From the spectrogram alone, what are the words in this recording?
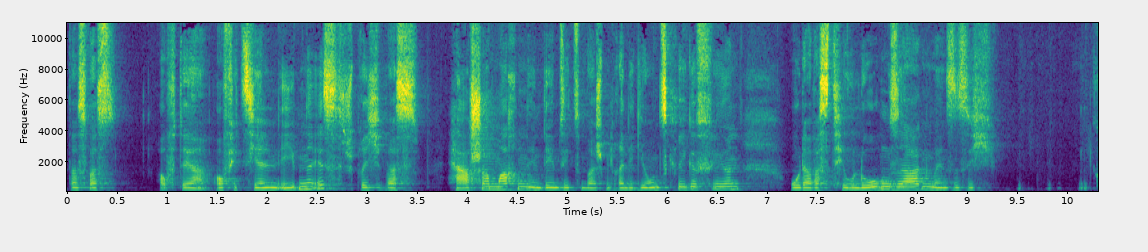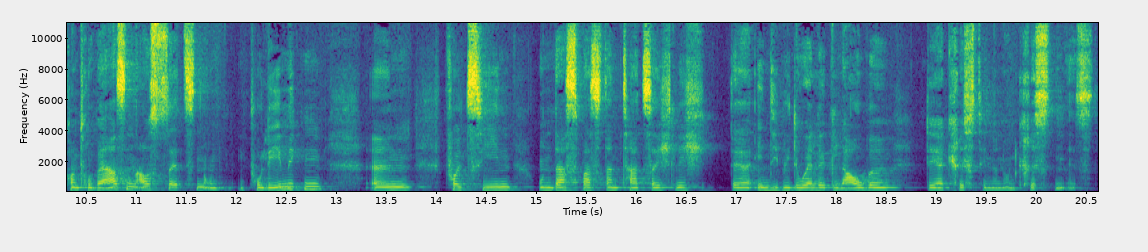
das, was auf der offiziellen Ebene ist, sprich was Herrscher machen, indem sie zum Beispiel Religionskriege führen, oder was Theologen sagen, wenn sie sich Kontroversen aussetzen und Polemiken äh, vollziehen, und das, was dann tatsächlich der individuelle Glaube der Christinnen und Christen ist.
